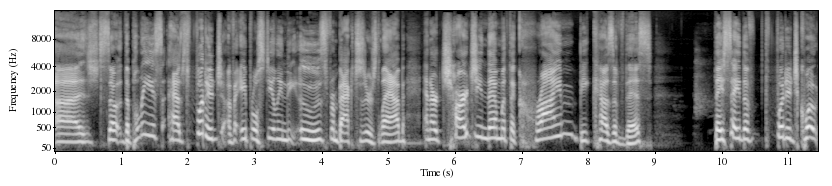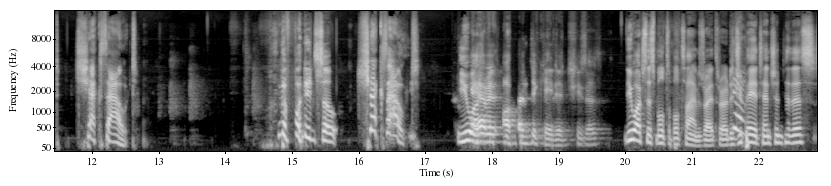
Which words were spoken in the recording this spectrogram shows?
uh, so the police has footage of April stealing the ooze from Baxter's lab and are charging them with a crime because of this. They say the footage quote checks out. the footage So checks out. you we watch, had it authenticated, she says. you watched this multiple times, right, Thoreau? Did Yeah. you pay attention to this?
